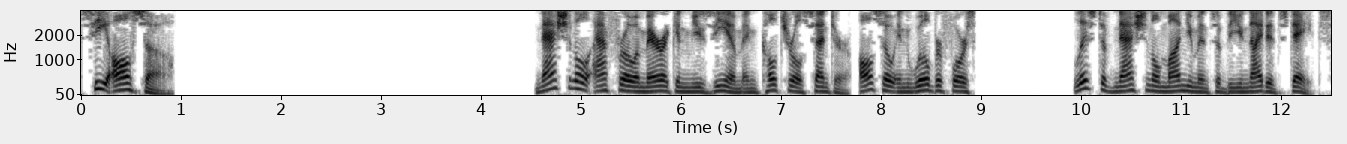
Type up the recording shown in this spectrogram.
See also National Afro-American Museum and Cultural Center, also in Wilberforce List of national monuments of the United States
